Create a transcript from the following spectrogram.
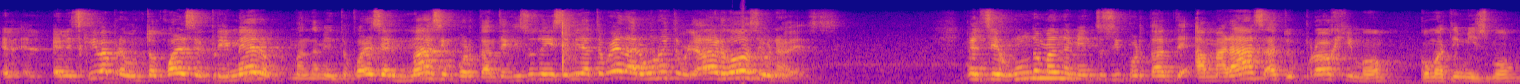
El, escriba preguntó cuál es el primer mandamiento, cuál es el más importante. Jesús le dice, mira, te voy a dar uno y te voy a dar dos de una vez. El segundo mandamiento es importante, amarás a tu prójimo como a ti mismo.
